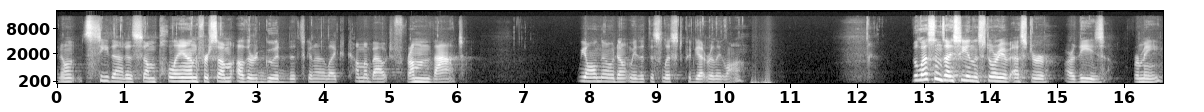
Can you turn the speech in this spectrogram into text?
I don't see that as some plan for some other good that's going to like come about from that. We all know, don't we, that this list could get really long. The lessons I see in the story of Esther are these for me.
